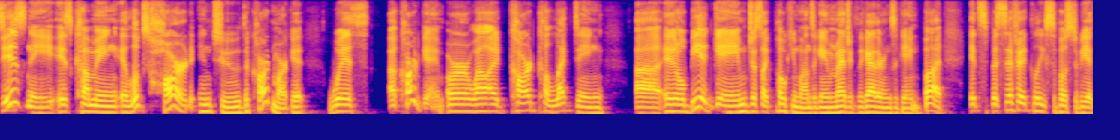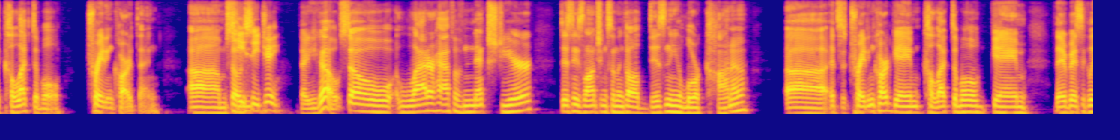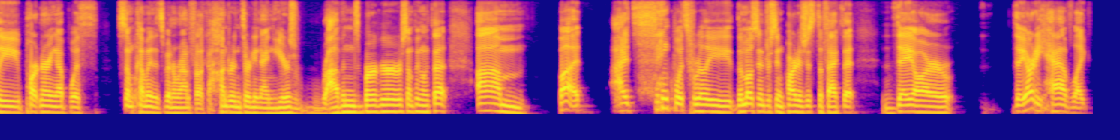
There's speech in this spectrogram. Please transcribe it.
Disney is coming, it looks hard into the card market with a card game or, well, a card collecting. Uh, it'll be a game just like Pokemon's a game and Magic the Gathering's a game, but it's specifically supposed to be a collectible trading card thing. Um, so TCG. there you go. So latter half of next year, Disney's launching something called Disney Lorcana. Uh, it's a trading card game, collectible game. They're basically partnering up with some company that's been around for like 139 years, Ravensburger or something like that. Um, but I think what's really the most interesting part is just the fact that they are they already have like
